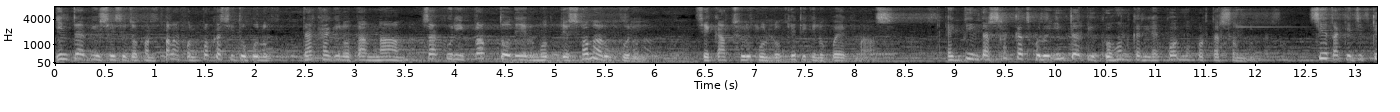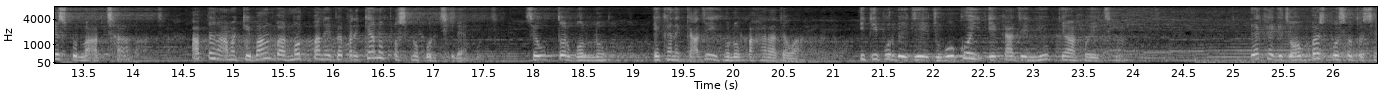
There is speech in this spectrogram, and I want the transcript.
ইন্টারভিউ শেষে যখন ফলাফল প্রকাশিত হলো, দেখা গেল তার নাম চাকুরি প্রাপ্তদের মধ্যে সবার উপরে সে কাজ শুরু করল, কেটে গেল কয়েক মাস। একদিন তার সাক্ষাৎ হলো ইন্টারভিউ গ্রহণকারীরা কর্মকর্তার সঙ্গে। সে তাকে জিজ্ঞেস করল আচ্ছা আপনারা আমাকে বারবার মদ পানের ব্যাপারে কেন প্রশ্ন করছিলেন? সে উত্তর বলল, এখানে কাজেই হলো পাহারা দেওয়া। ইতিপূর্বে যে যুবকই এ কাজে নিয়োগ দেওয়া হয়েছে, দেখা গেছে অভ্যাসবশত সে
